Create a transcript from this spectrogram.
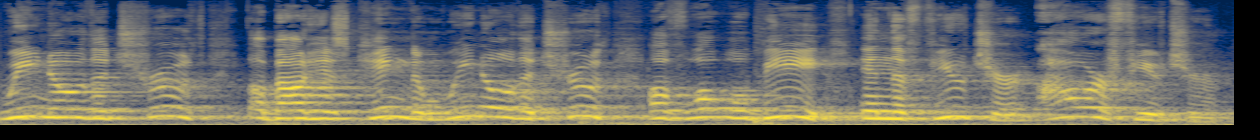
we know the truth about his kingdom. We know the truth of what will be in the future, our future.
